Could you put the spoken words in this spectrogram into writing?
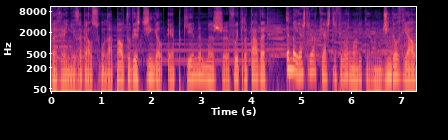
da Rainha Isabel II. A pauta deste jingle é pequena, mas eh, foi tratada a Maestro e Orquestra Filarmónica, um jingle real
